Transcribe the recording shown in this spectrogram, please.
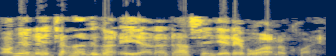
ကောင်းမြတ်တဲ့ချမ်းသာဒုက္ခတွေရတာဒါစင်ကြယ်တဲ့ဘဝလို့ခေါ်တယ်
